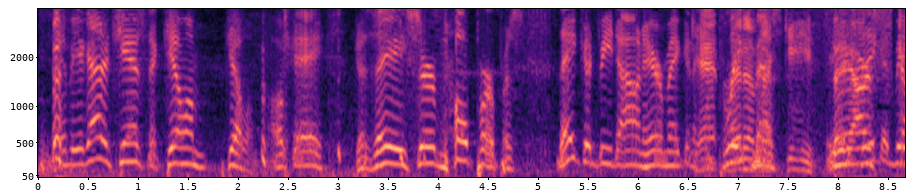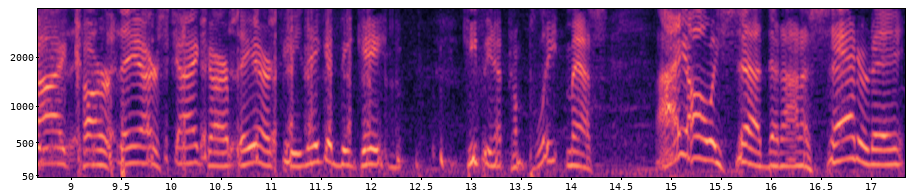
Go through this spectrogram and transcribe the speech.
if you got a chance to kill them, kill them, okay? Because they serve no purpose. They could be down here making a Get complete rid of the mess. geese. They are could be- sky carp. They are sky carp. They are. They could be keeping a complete mess. I always said that on a Saturday,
